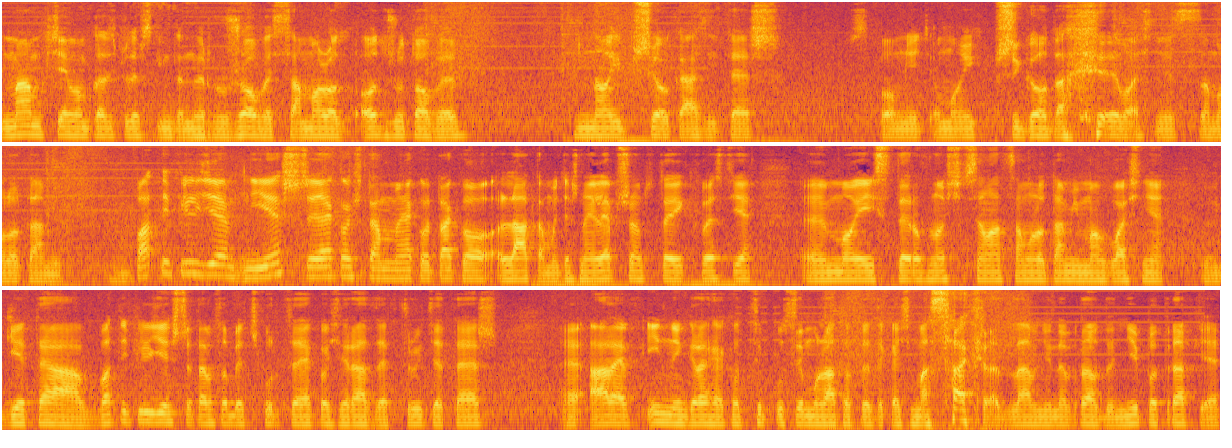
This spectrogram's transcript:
Mam, chciałem wam pokazać przede wszystkim ten różowy samolot odrzutowy. No i przy okazji też wspomnieć o moich przygodach właśnie z samolotami. W Battlefieldzie jeszcze jakoś tam jako tako latam, chociaż najlepszą tutaj kwestię e, mojej sterowności nad samolotami mam właśnie w GTA. W Battlefieldzie jeszcze tam sobie czwórce jakoś radzę, w trójce też. E, ale w innych grach jako typu symulator to jest jakaś masakra dla mnie, naprawdę nie potrafię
